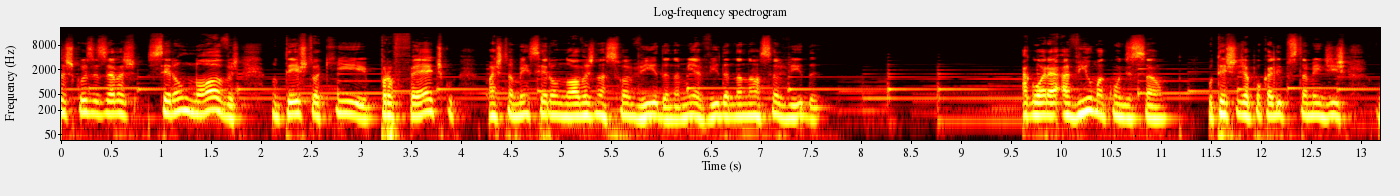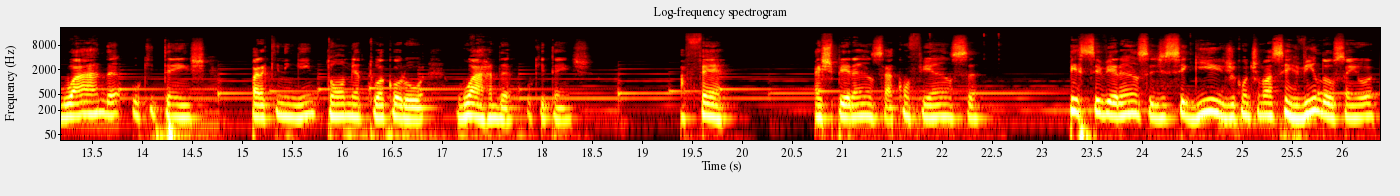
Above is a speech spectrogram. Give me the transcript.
as coisas elas serão novas no texto aqui profético, mas também serão novas na sua vida, na minha vida, na nossa vida. Agora havia uma condição. O texto de Apocalipse também diz: guarda o que tens, para que ninguém tome a tua coroa. Guarda o que tens. A fé, a esperança, a confiança, perseverança de seguir, de continuar servindo ao Senhor.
